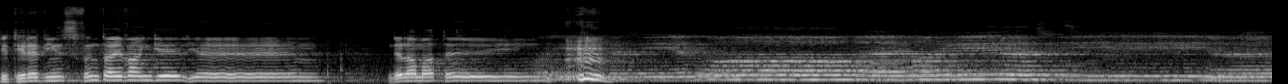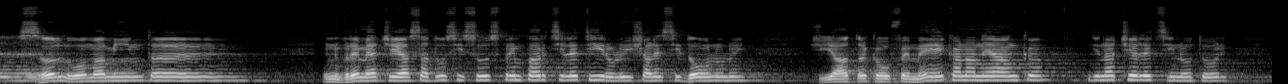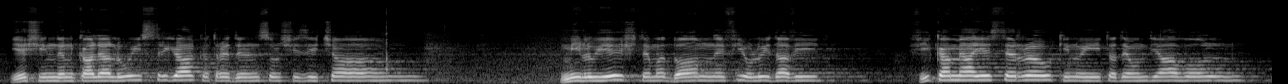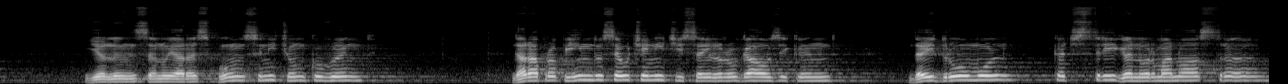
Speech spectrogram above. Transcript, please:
Citire din Sfânta Evanghelie de la Matei. Să luăm aminte. În vremea aceea s-a dus Iisus prin părțile Tirului și ale Sidonului și iată că o femeie cananeancă din acele ținuturi, ieșind în calea lui, striga către dânsul și zicea, Miluiește-mă, Doamne, Fiul lui David, fica mea este rău chinuită de un diavol. El însă nu i-a răspuns niciun cuvânt, dar apropiindu-se ucenicii să îl rugau zicând, Dă-i drumul, căci strigă în urma noastră.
